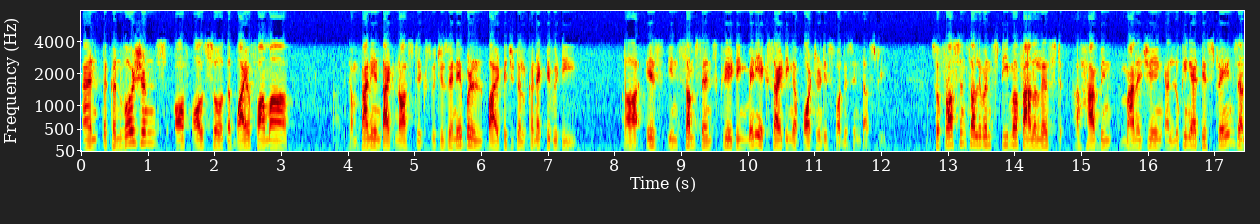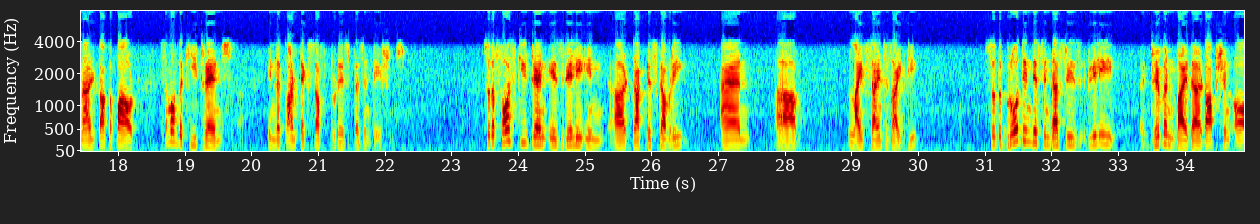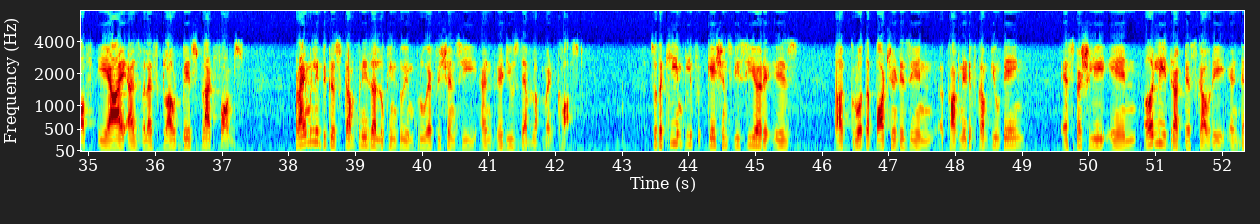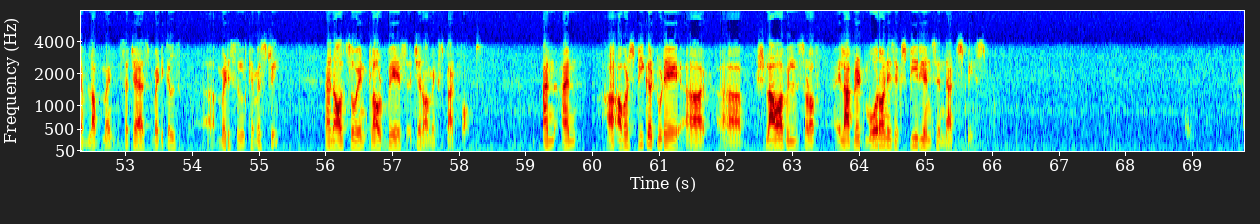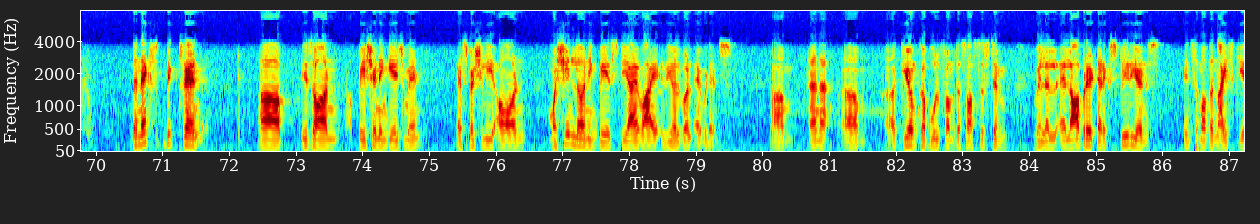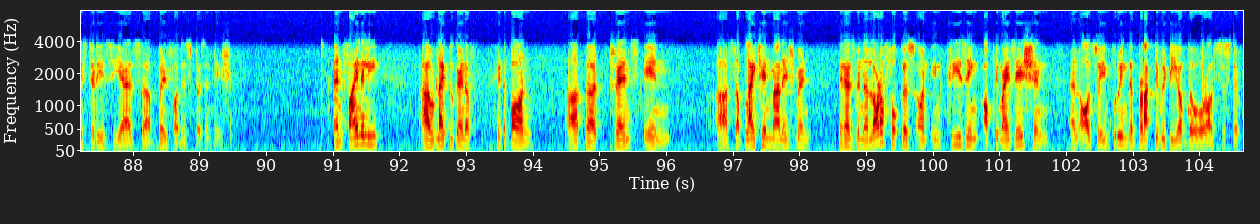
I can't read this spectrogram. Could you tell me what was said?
And the conversions of also the biopharma companion diagnostics, which is enabled by digital connectivity, uh, is in some sense creating many exciting opportunities for this industry. So Frost & Sullivan's team of analysts uh, have been managing and looking at these trends, and I'll talk about some of the key trends in the context of today's presentations. So the first key trend is really in uh, drug discovery and uh, life sciences IT. So the growth in this industry is really driven by the adoption of AI as well as cloud-based platforms, primarily because companies are looking to improve efficiency and reduce development cost. So the key implications we see here is uh, growth opportunities in uh, cognitive computing, especially in early drug discovery and development, such as medical uh, medicinal chemistry, and also in cloud-based genomics platforms. And, and our speaker today, uh, uh, Slava, will sort of elaborate more on his experience in that space. The next big trend uh, is on patient engagement, especially on machine learning based DIY real world evidence. Um, and uh, um, uh, Guillaume Kabul from the Dassault System will el elaborate that experience in some of the nice case studies he has uh, built for this presentation. And finally, I would like to kind of hit upon uh, the trends in uh, supply chain management. There has been a lot of focus on increasing optimization and also improving the productivity of the overall system.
